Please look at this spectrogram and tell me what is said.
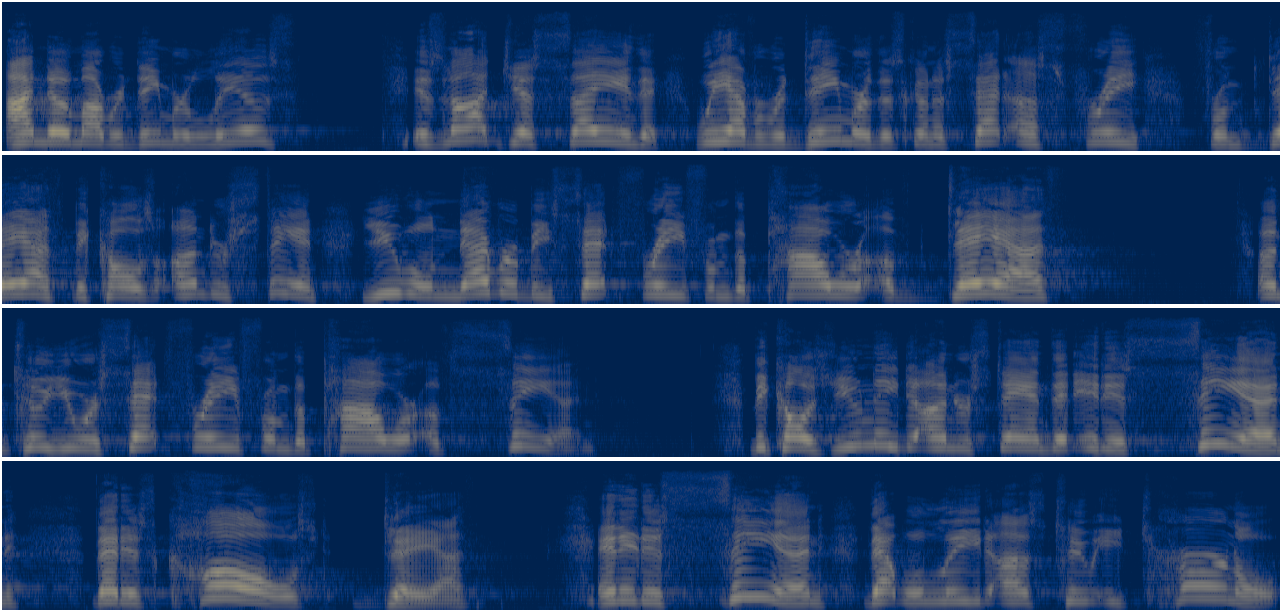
I know my Redeemer lives, is not just saying that we have a Redeemer that's going to set us free from death because understand, you will never be set free from the power of death until you are set free from the power of sin. Because you need to understand that it is sin that has caused death, and it is sin that will lead us to eternal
